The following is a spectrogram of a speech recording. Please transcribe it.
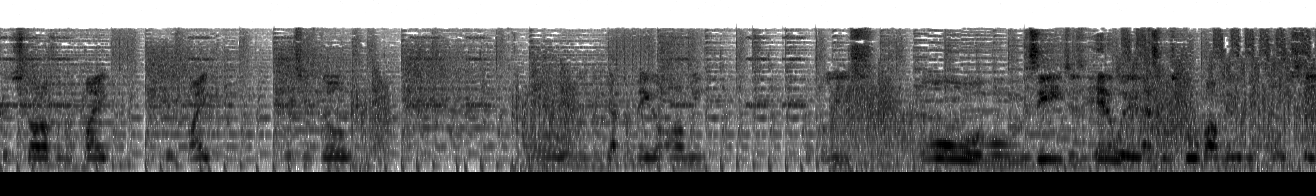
Because you start off on the bike, his bike, which is dope. Oh, and then you got the mega army, the police. Oh, Z just hit him with it. That's what's cool about Mega Man. Oh, see.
